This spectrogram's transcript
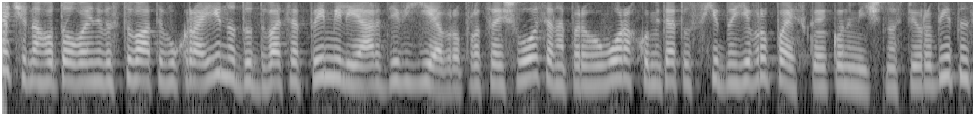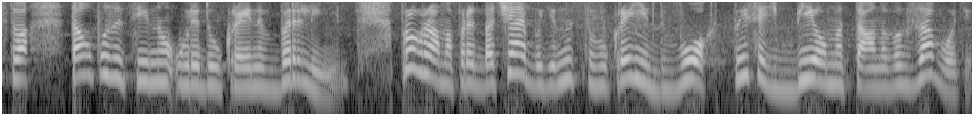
Німеччина готова інвестувати в Україну до 20 мільярдів євро. Про це йшлося на переговорах комітету східноєвропейського економічного співробітництва та опозиційного уряду України в Берліні. Програма передбачає будівництво в Україні двох тисяч біометанових заводів.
